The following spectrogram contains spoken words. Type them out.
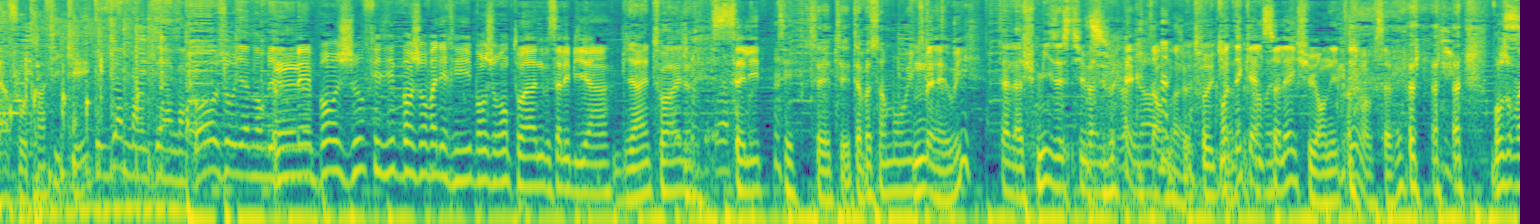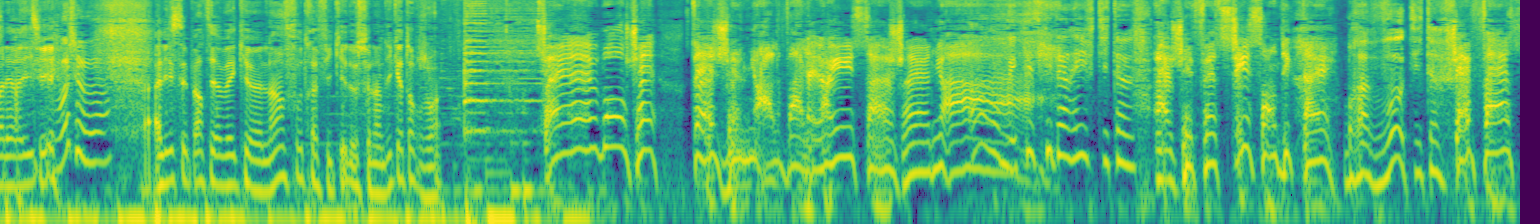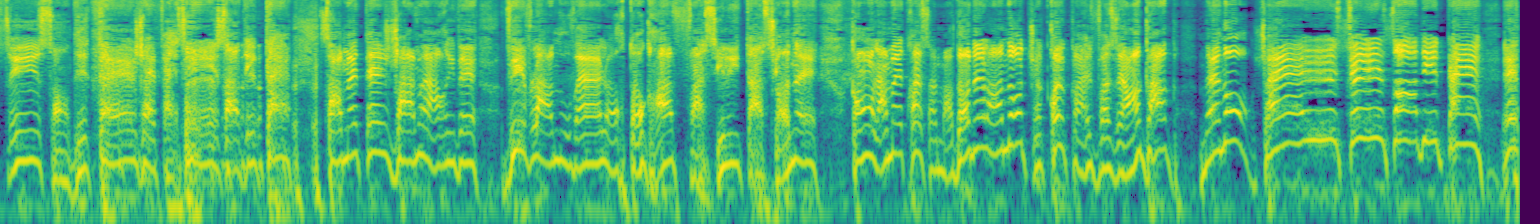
L'info trafiquée Yann Lambiel. Bonjour Yann Lambiel. Mais bonjour Philippe, bonjour Valérie, bonjour Antoine, vous allez bien? Bien et toi Yann? C'est l'été. Ça a été- T'as passé un bon week-end? Mais oui. T'as la chemise estivale. Ouais, attends, le truc, moi, là, dès c'est qu'il y a le soleil, je suis en été, moi, vous savez. Bonjour Valérie. Bonjour. Allez, c'est parti avec euh, l'info trafiquée de ce lundi 14 juin. C'est bon, c'est, c'est génial, Valérie, c'est génial. Oh, mais qu'est-ce qui t'arrive, Titeuf? Ah, J'ai fait 600 dictées. Bravo, Titeuf. J'ai fait 600 dictées, j'ai fait 600 dictées. Ça m'était jamais arrivé. Vive la nouvelle orthographe facilitationnée. Quand la maîtresse, elle m'a donné la note, j'ai cru qu'elle faisait un gag. Mais non, j'ai eu 600 dictées.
